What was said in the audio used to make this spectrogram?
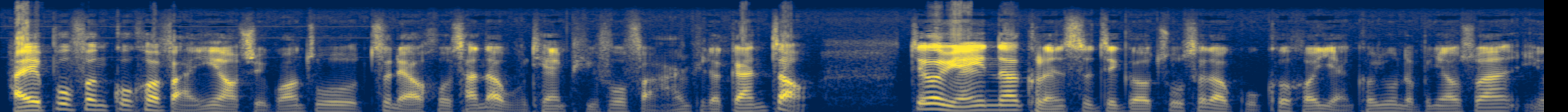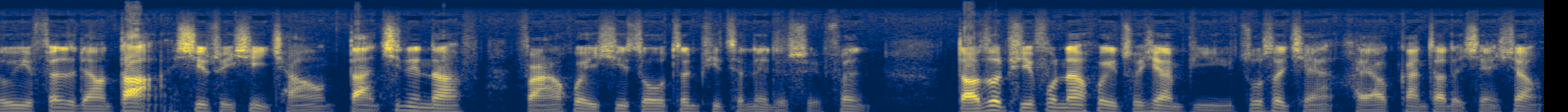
还有部分顾客反映啊，水光注治疗后三到五天皮肤反而觉得干燥，这个原因呢，可能是这个注射了骨科和眼科用的玻尿酸，由于分子量大、吸水性强，短期内呢反而会吸收真皮层内的水分，导致皮肤呢会出现比注射前还要干燥的现象。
